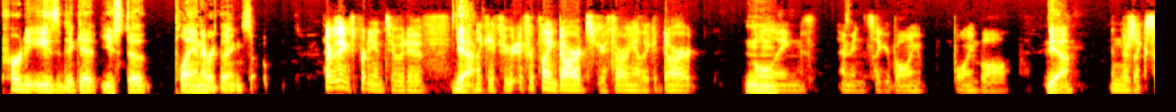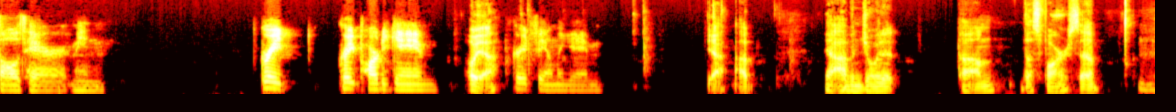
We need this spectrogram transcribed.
pretty easy to get used to playing everything. So everything's pretty intuitive yeah. like if you're if you're playing darts you're throwing it like a dart Mhm. bowling. I mean, it's like you're bowling a bowling ball. Yeah. And there's like solitaire. I mean, great, great party game. Oh yeah. Great family game. Yeah. I, yeah. I've enjoyed it um thus far. So. Mhm.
